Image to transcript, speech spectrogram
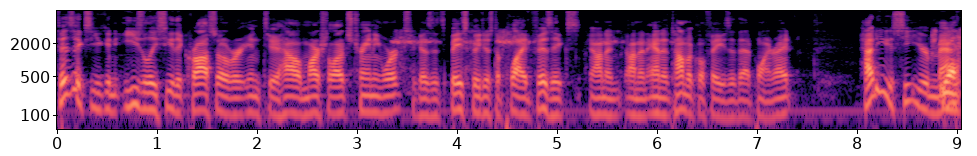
Physics, you can easily see the crossover into how martial arts training works because it's basically just applied physics on an, on an anatomical phase at that point, right? How do you see your math Yes.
